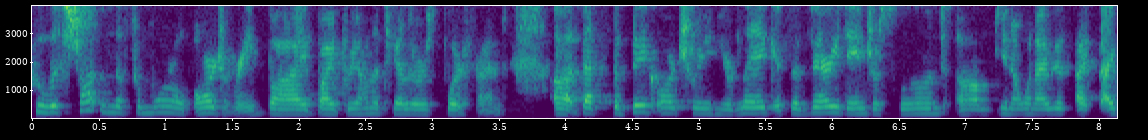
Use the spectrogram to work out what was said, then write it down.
who was shot in the femoral artery by, by Breonna Taylor's boyfriend. Uh, that's the big artery in your leg. It's a very dangerous wound. Um, you know, when I was, I, I,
